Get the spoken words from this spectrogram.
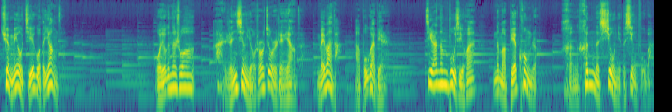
却没有结果的样子。我就跟他说：“啊，人性有时候就是这个样子，没办法啊，不怪别人。既然他们不喜欢，那么别控制，狠狠的秀你的幸福吧。”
